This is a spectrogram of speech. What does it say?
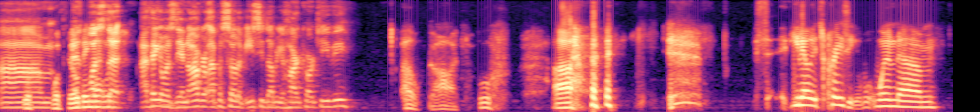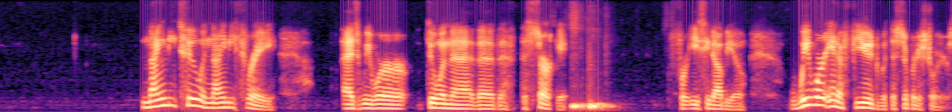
Um, what building was that was? I think it was the inaugural episode of ECW Hardcore TV. Oh God. Oof. Uh, you know, it's crazy when um, 92 and 93, as we were doing the the the, the circuit for ECW, we were in a feud with the Super Destroyers,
